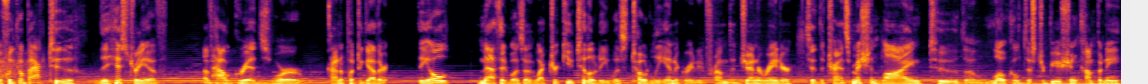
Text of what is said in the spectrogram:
If we go back to the history of, of how grids were kind of put together, the old method was electric utility was totally integrated from the generator to the transmission line to the local distribution company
